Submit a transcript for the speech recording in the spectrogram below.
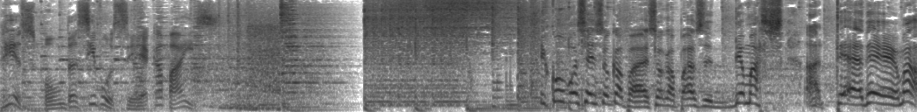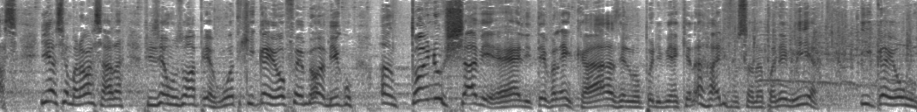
Responda se você é capaz. Como vocês são capazes? São capazes de mais, até de mais. E a semana passada fizemos uma pergunta que ganhou foi meu amigo Antônio Xavier. Ele esteve lá em casa, ele não pôde vir aqui na rádio função da pandemia. E ganhou um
